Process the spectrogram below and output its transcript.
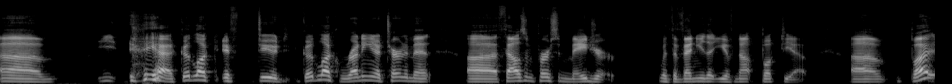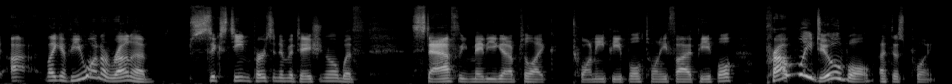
um, yeah, good luck if dude, good luck running a tournament, uh, thousand person major with the venue that you have not booked yet. Um, but uh, like if you want to run a 16 person invitational with staff, maybe you get up to like 20 people, 25 people probably doable at this point.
